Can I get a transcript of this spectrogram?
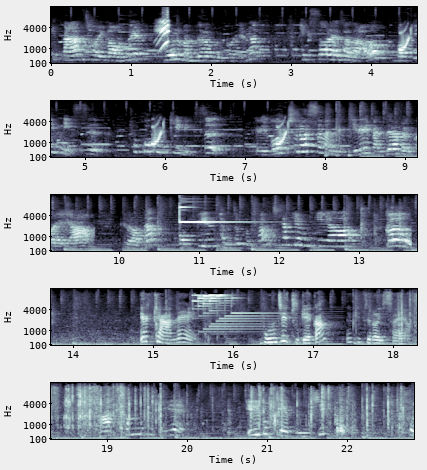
일단 저희가 오늘 뭘 만들어 볼 거냐면 백설에서 나온 머핀 믹스, 초코 쿠키 믹스, 그리고 추러스 만들기를 만들어 볼 거예요. 그러면 머핀 반죽부터 시작해 볼게요. 고! 이렇게 안에 봉지 두 개가 이렇게 들어있어요. 각 3분기에 7개 분씩 총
